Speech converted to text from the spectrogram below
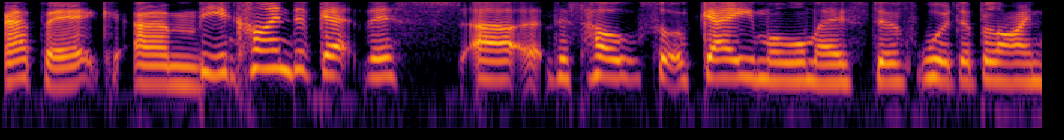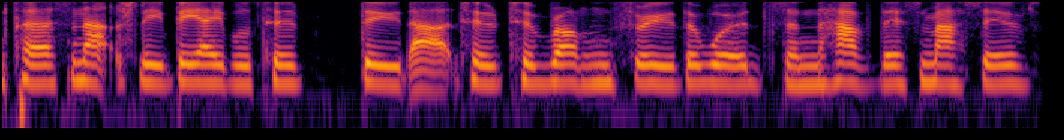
epic. Um, But you kind of get this uh, this whole sort of game almost of would a blind person actually be able to do that to to run through the woods and have this massive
